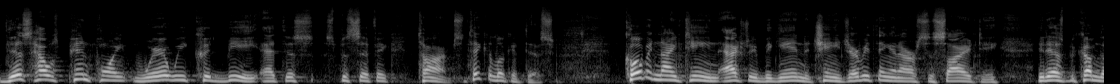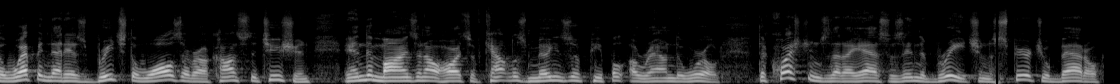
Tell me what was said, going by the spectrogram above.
this helps pinpoint where we could be at this specific time. So take a look at this. COVID 19 actually began to change everything in our society. It has become the weapon that has breached the walls of our Constitution and the minds and our hearts of countless millions of people around the world. The questions that I ask is in the breach, in the spiritual battle,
